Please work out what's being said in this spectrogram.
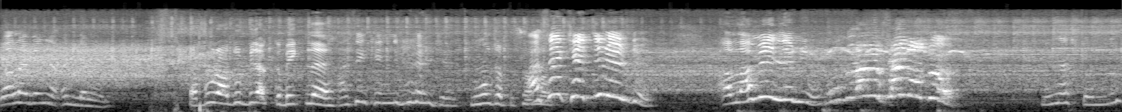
Vallahi ben ellemem. Ya Burak dur bir dakika bekle. Sen kendini öleceksin. Ne olacak bu şu Aa, an? sen kendin öldün. Allah'ımı ellemiyor. Donduramıyor sen dondur. Ne nasıl dondun?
